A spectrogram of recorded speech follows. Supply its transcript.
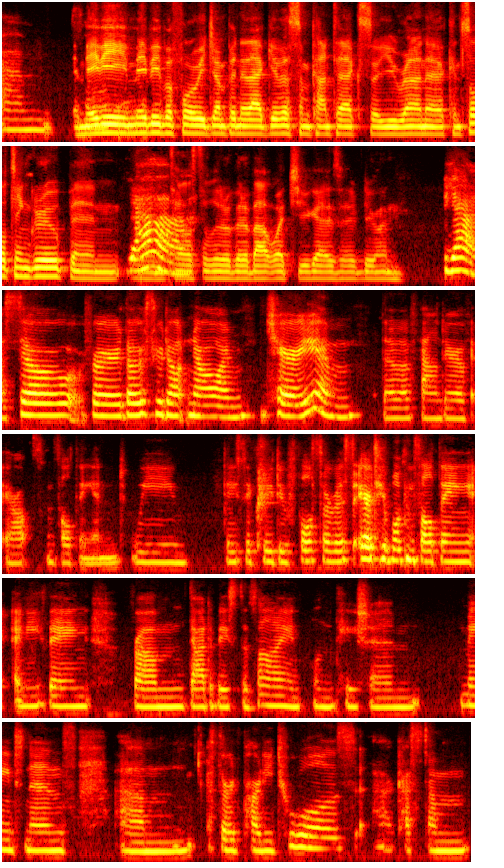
Um, and maybe maybe before we jump into that, give us some context. So you run a consulting group, and, yeah. and tell us a little bit about what you guys are doing. Yeah. So for those who don't know, I'm Cherry. I'm the founder of AirOps Consulting, and we basically do full service Airtable consulting, anything from database design, implementation, maintenance, um, third party tools, uh, custom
